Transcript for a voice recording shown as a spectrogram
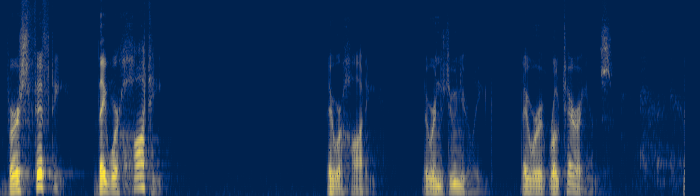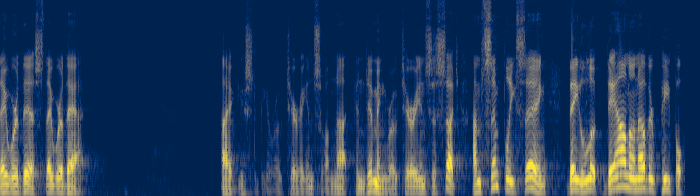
Verse 50 they were haughty. They were haughty. They were in the junior league. They were Rotarians. They were this, they were that. I used to be a Rotarian, so I'm not condemning Rotarians as such. I'm simply saying they looked down on other people.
